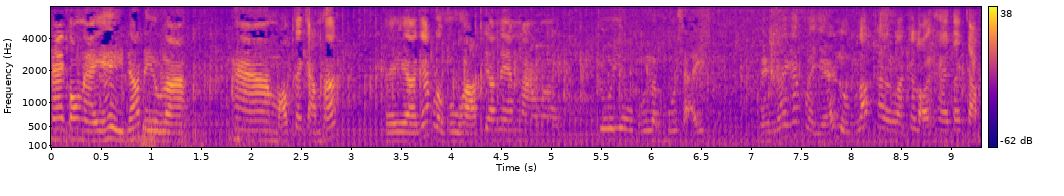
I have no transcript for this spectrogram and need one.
Hai con này thì nó đều là à, một cái cầm hết. Thì à, rất là phù hợp cho anh em nào mà chui vô bụi lùm bụi sậy. Thì nó rất là dễ luồn lách hơn là cái loại hai tay cầm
